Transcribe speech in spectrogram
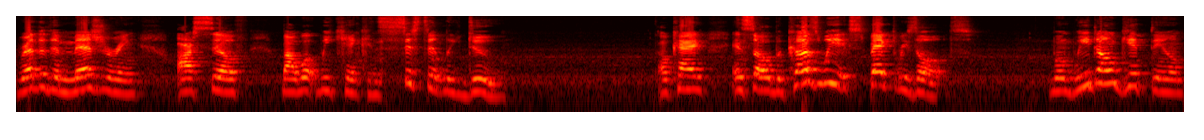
rather than measuring ourselves by what we can consistently do. Okay? And so, because we expect results, when we don't get them,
